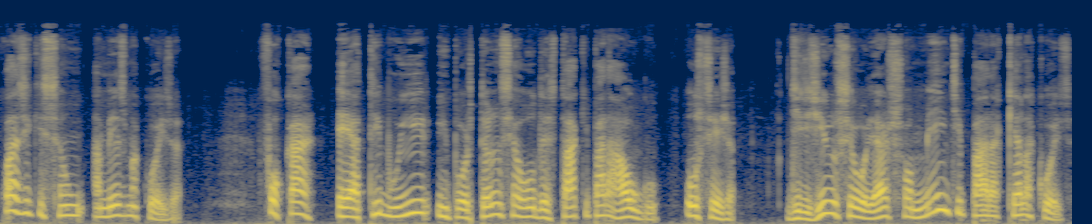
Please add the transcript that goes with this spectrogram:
Quase que são a mesma coisa. Focar é atribuir importância ou destaque para algo, ou seja, dirigir o seu olhar somente para aquela coisa.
